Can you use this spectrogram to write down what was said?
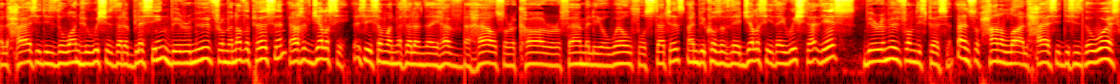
الحاسد is the one who wishes that a blessing be removed from another person out of jealousy let's see someone مثلا they have a house or a car or a family or wealth or status and because of their jealousy they wish that this be removed from this person and subhanallah al-hasid this is the worst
